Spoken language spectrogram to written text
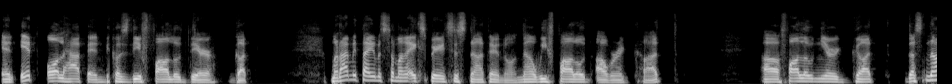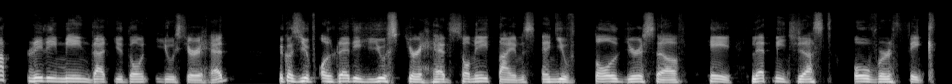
And it all happened because they followed their gut. Marami tayo sa mga experiences natin, no? Now we followed our gut. Uh, following your gut does not really mean that you don't use your head because you've already used your head so many times and you've told yourself, hey, let me just overthink.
